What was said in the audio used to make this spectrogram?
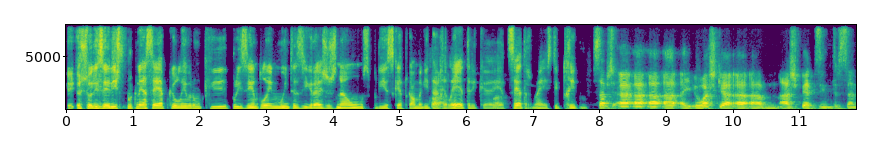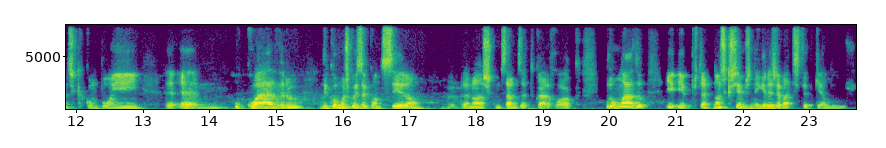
Eu estou a dizer isto porque nessa época eu lembro-me que, por exemplo, em muitas igrejas não se podia sequer tocar uma guitarra claro. elétrica, claro. etc. Não é? Esse tipo de ritmo. Sabes, há, há, há, eu acho que há, aspectos interessantes que compõem uh, um, o quadro de como as coisas aconteceram para nós começarmos a tocar rock. Por um lado, e, e, portanto, nós crescemos na Igreja Batista de Queluz,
